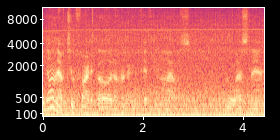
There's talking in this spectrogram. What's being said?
We don't have too far to go at 150 miles. A little less than.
